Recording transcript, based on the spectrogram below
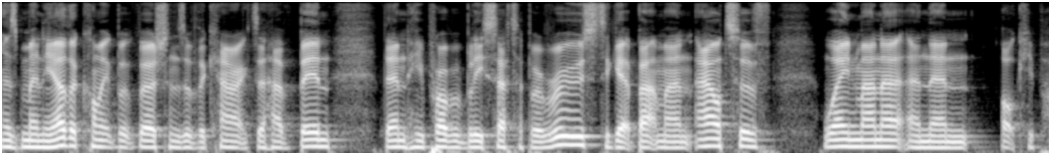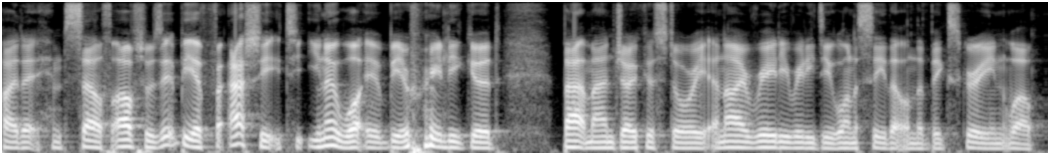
as many other comic book versions of the character have been, then he probably set up a ruse to get Batman out of Wayne Manor and then occupied it himself afterwards. It'd be a actually, you know what? It would be a really good Batman Joker story, and I really, really do want to see that on the big screen. Well.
